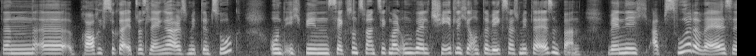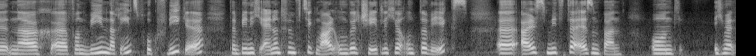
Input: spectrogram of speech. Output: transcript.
dann äh, brauche ich sogar etwas länger als mit dem Zug und ich bin 26 mal umweltschädlicher unterwegs als mit der Eisenbahn. Wenn ich absurderweise nach, äh, von Wien nach Innsbruck fliege, dann bin ich 51 mal umweltschädlicher unterwegs äh, als mit der Eisenbahn. Und ich meine,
